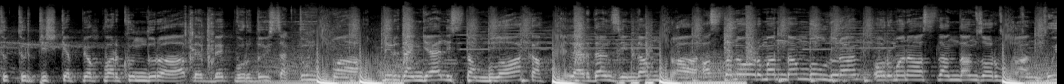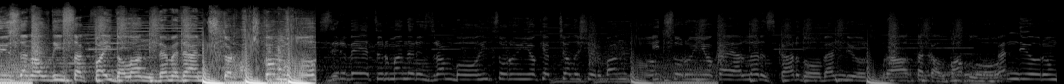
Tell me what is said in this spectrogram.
Türk Türk işkep yok var kundura. Bebek vurduysak dumduma Birden gel İstanbul'a Kahvelerden zindan bura. Aslanı ormandan bulduran Ormanı aslandan zor bulan. Bu yüzden aldıysak faydalan Demeden 3-4 5 combo Hiç sorun yok hep çalışır bando. Hiç sorun yok ayarlarız kardo. Ben diyorum rahatta kal Pablo. Ben diyorum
